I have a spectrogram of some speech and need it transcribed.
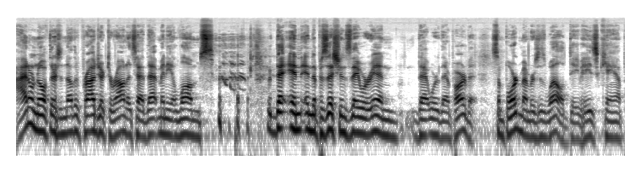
I don't know if there's another project around that's had that many alums that in, in the positions they were in that were that part of it. Some board members as well. Dave Hayes Camp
